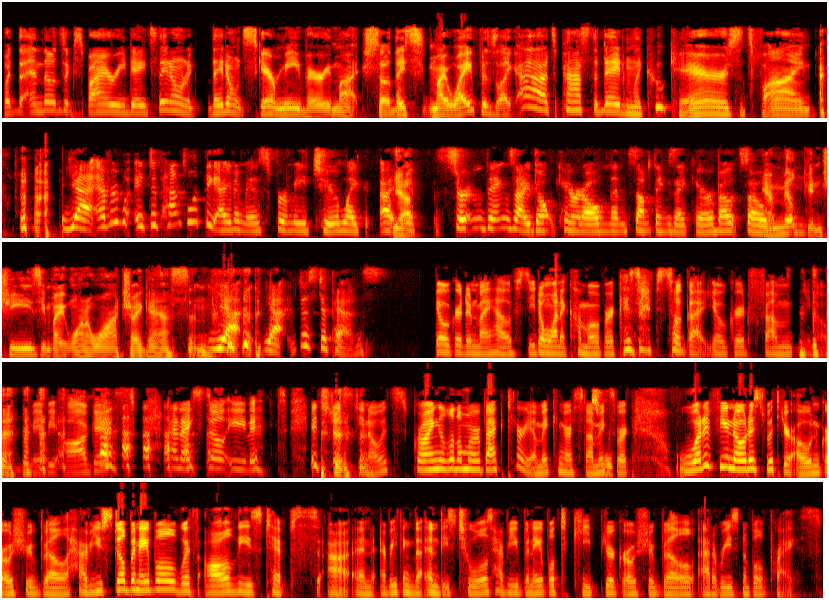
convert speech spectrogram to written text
but the, and those expiry dates they don't they don't scare me very much. So they my wife is like ah it's past the date. I'm like who cares? It's fine. Yeah everyone it depends what the item is for me too. Like uh, yeah. certain things i don't care at all and then some things i care about so yeah milk and cheese you might want to watch i guess and yeah yeah it just depends yogurt in my house. You don't want to come over because I've still got yogurt from, you know, maybe August and I still eat it. It's just, you know, it's growing a little more bacteria, making our stomachs work. What have you noticed with your own grocery bill? Have you still been able, with all these tips uh, and everything that, and these tools, have you been able to keep your grocery bill at a reasonable price?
